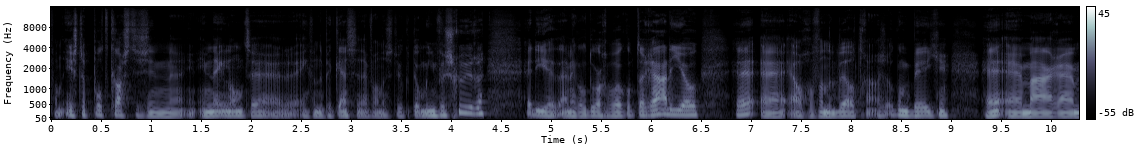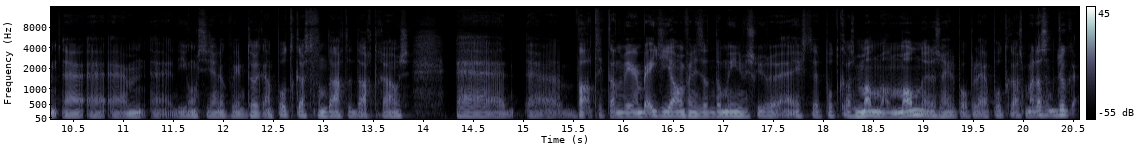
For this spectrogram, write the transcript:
van eerste podcasters in, eh, in, Nederland. hè. een van de bekendste daarvan is natuurlijk Domien Verschuren. die uiteindelijk ook doorgebroken op de radio. Eh, Elge van der Wel trouwens ook een beetje. Eh, maar ehm, eh, eh, ehm, eh, die jongens die zijn ook weer druk aan podcasten vandaag de dag trouwens. Eh, eh, wat ik dan weer een beetje jammer vind, is dat Domien Verschuren heeft de podcast Man, Man, Man. Dat is een hele populaire podcast. Maar dat is natuurlijk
